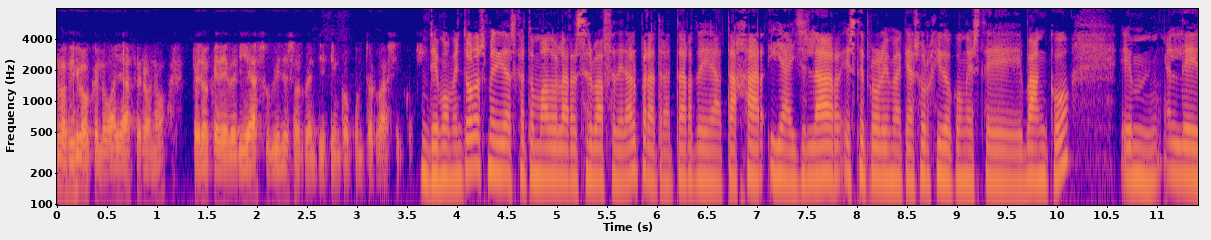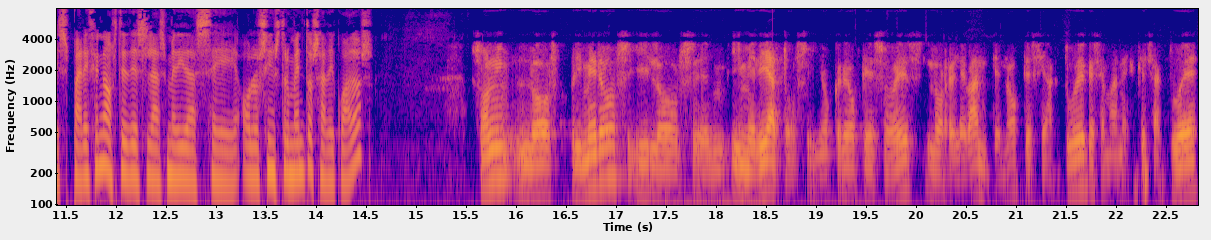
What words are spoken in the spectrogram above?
no digo que lo vaya a hacer o no, pero que debería subir esos 25 puntos básicos. De momento, las medidas que ha tomado la Reserva Federal para tratar de atajar y aislar este problema que ha surgido con este banco, em, ¿les parecen a ustedes las medidas eh, o los instrumentos adecuados? son los primeros y los em, inmediatos y yo creo que eso es lo relevante, ¿no? Que se actúe, que se que se actúe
